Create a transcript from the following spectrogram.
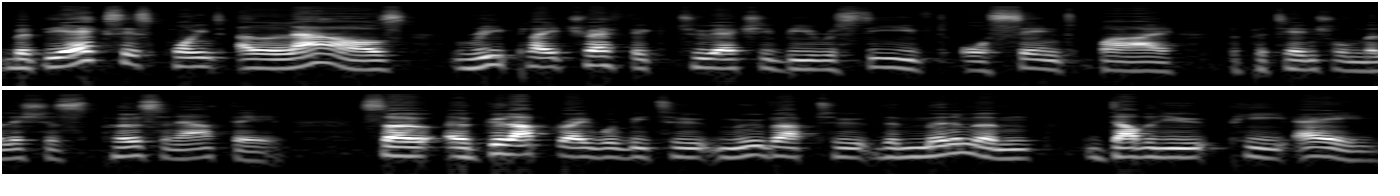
but the access point allows replay traffic to actually be received or sent by the potential malicious person out there. So a good upgrade would be to move up to the minimum WPA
